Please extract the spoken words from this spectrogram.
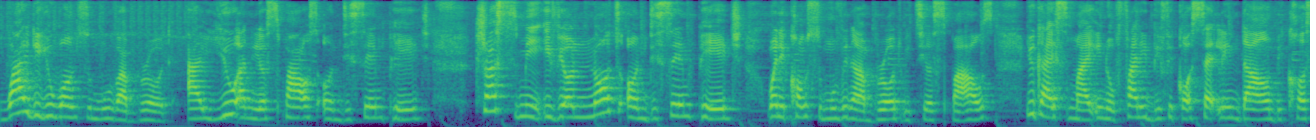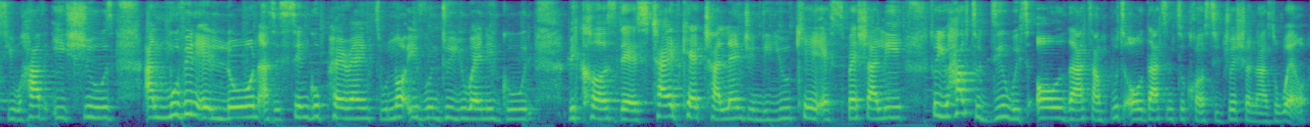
why do you want to move abroad? Are you and your spouse on the same page? Trust me, if you're not on the same page when it comes to moving abroad with your spouse, you guys might, you know, find it difficult settling down because you have issues and moving alone as a single parent will not even do you any good because there's childcare challenge in the UK especially. So you have to deal with all that and put all that into consideration as well.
